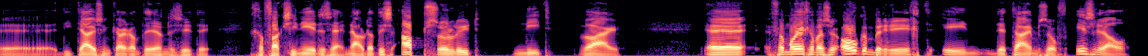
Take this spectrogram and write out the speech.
uh, die thuis in quarantaine zitten, gevaccineerden zijn. Nou, dat is absoluut niet waar. Uh, vanmorgen was er ook een bericht in The Times of Israel.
